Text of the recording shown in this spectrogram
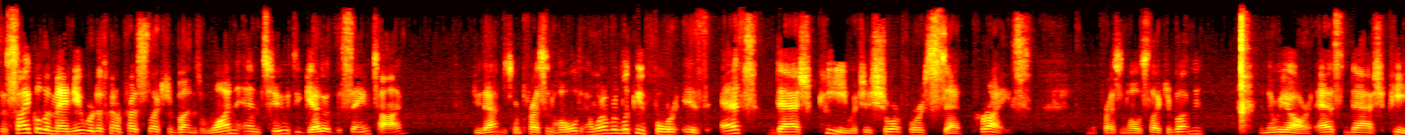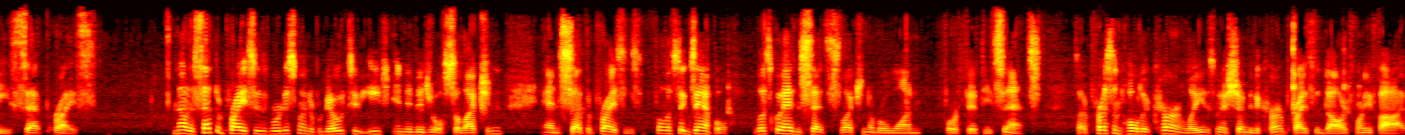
To cycle the menu, we're just going to press selection buttons 1 and 2 together at the same time. Do that, I'm just going to press and hold. And what we're looking for is S-P, which is short for set price. Press and hold selection button. And there we are, S-P, set price. Now to set the prices, we're just going to go to each individual selection and set the prices. For this example, let's go ahead and set selection number one for 50 cents. So I press and hold it currently, it's going to show me the current price of $1.25.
